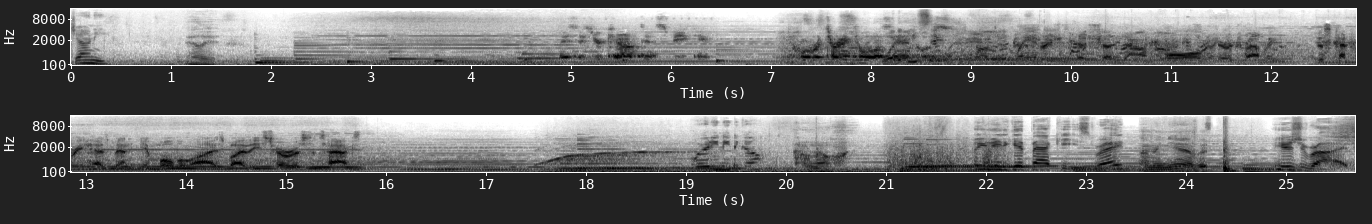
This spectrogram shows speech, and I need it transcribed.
Joni. Elliot. This is your captain speaking. We're returning to Los Angeles. Administration has shut down all air traffic. This country has been immobilized by these terrorist attacks. Where do you need to go? I don't know. Well, you need to get back east, right? I mean, yeah, but Here's your ride.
